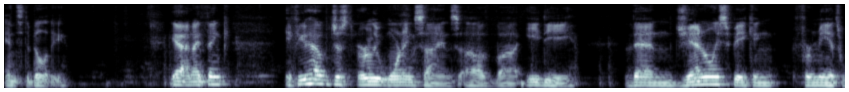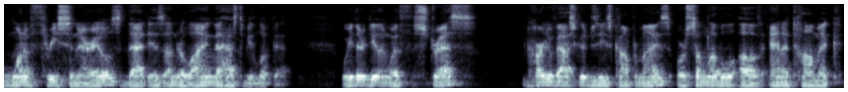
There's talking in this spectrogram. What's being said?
instability. Yeah, and I think if you have just early warning signs of uh, ED, then generally speaking, for me, it's one of three scenarios that is underlying that has to be looked at. We're either dealing with stress, cardiovascular disease compromise, or some level of anatomic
